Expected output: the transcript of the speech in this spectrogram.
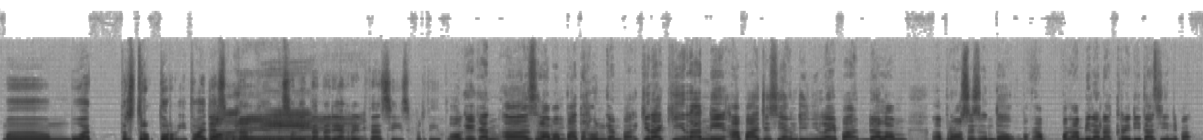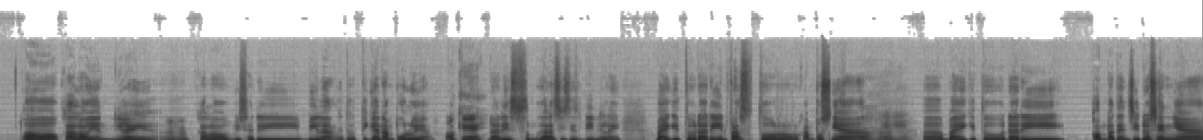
membuat terstruktur itu aja Oke. sebenarnya kesulitan dari akreditasi seperti itu. Oke kan eh, selama empat tahun kan Pak. Kira-kira nih apa aja sih yang dinilai Pak dalam eh, proses untuk penga- pengambilan akreditasi ini Pak? Oh, kalau yang dinilai eh, kalau bisa dibilang itu 360 ya. Oke. Dari segala sisi itu dinilai. Baik itu dari infrastruktur kampusnya, eh, baik itu dari kompetensi dosennya,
